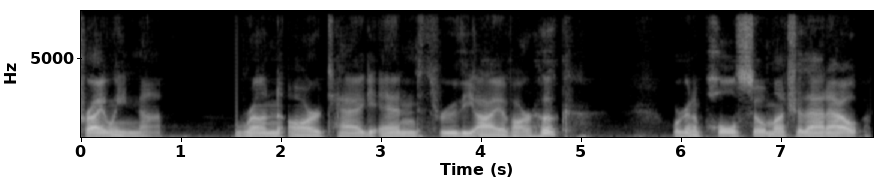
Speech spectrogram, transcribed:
trilene knot. Run our tag end through the eye of our hook. We're going to pull so much of that out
